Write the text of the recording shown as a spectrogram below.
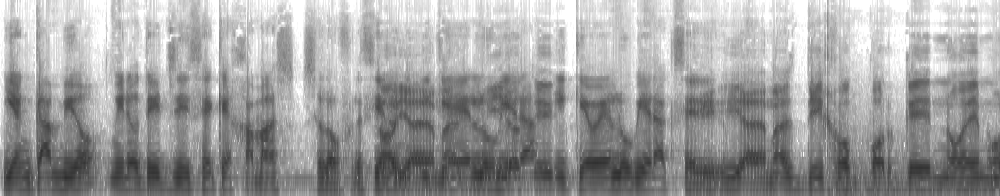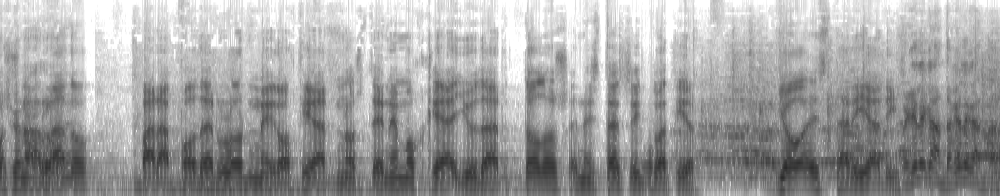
Y en cambio, Mirotic dice que jamás se lo ofrecieron No, y que él hubiera, y que él hubiera accedido. Y además dijo, ¿por qué no hemos hablado para poderlo negociar? Nos tenemos que ayudar todos en esta situación. Yo estaría ¿A dispuesto. qué le canta? ¿Qué le canta?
